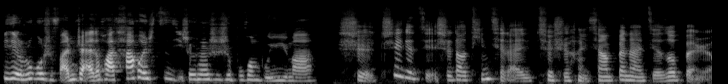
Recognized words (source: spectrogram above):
毕竟如果是繁殖癌的话，他会自己生生世世不婚不育吗？是这个解释，倒听起来确实很像笨蛋节奏本人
